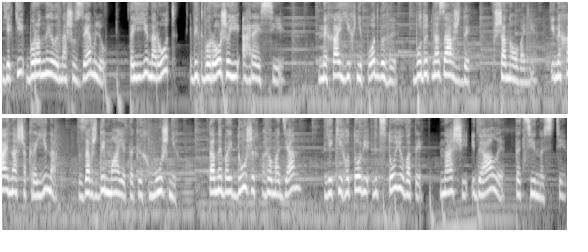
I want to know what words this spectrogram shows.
які боронили нашу землю та її народ від ворожої агресії. Нехай їхні подвиги будуть назавжди вшановані, і нехай наша країна завжди має таких мужніх та небайдужих громадян, які готові відстоювати наші ідеали та цінності.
